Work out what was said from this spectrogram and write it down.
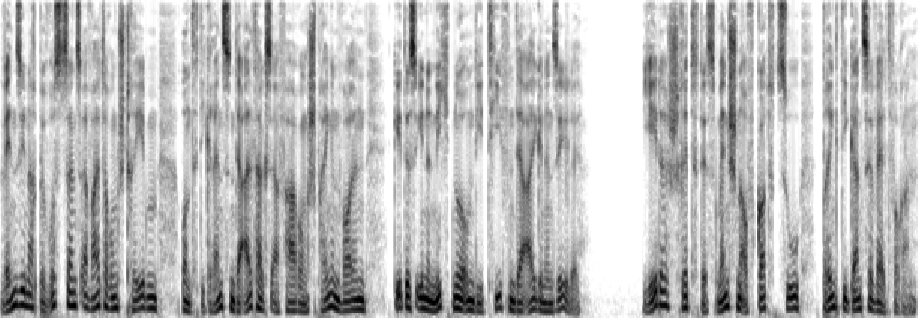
Wenn sie nach Bewusstseinserweiterung streben und die Grenzen der Alltagserfahrung sprengen wollen, geht es ihnen nicht nur um die Tiefen der eigenen Seele. Jeder Schritt des Menschen auf Gott zu bringt die ganze Welt voran.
